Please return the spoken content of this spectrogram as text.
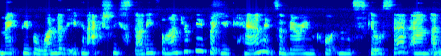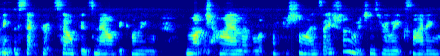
make people wonder that you can actually study philanthropy, but you can. It's a very important skill set, and mm. I think mm. the sector itself is now becoming much higher level of professionalization, which is really exciting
